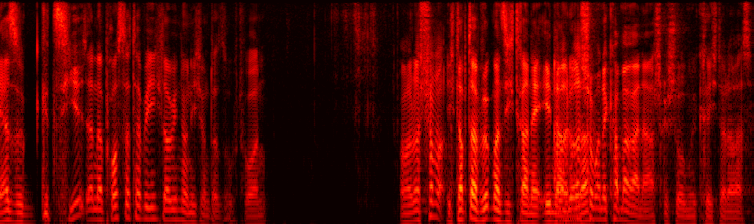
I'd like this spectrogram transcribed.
Ja, so gezielt an der Prostata bin ich, glaube ich, noch nicht untersucht worden. Aber du hast schon mal, Ich glaube, da wird man sich dran erinnern. aber du hast oder? schon mal eine Kamera in den Arsch geschoben gekriegt, oder was?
